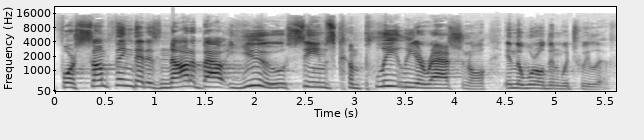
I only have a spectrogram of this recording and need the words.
for something that is not about you seems completely irrational in the world in which we live.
